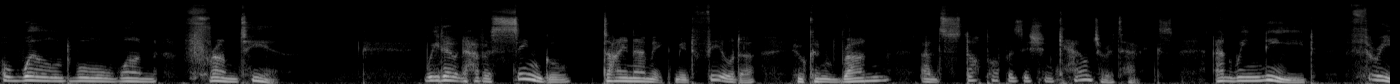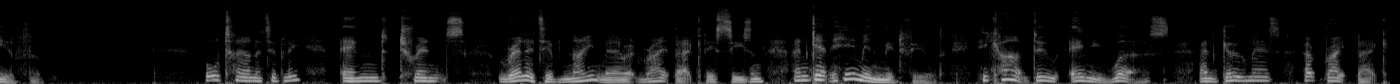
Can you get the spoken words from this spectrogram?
a World War One frontier. We don't have a single dynamic midfielder who can run and stop opposition counterattacks, and we need three of them. Alternatively, end Trent's relative nightmare at right back this season and get him in midfield. He can't do any worse, and Gomez at right back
